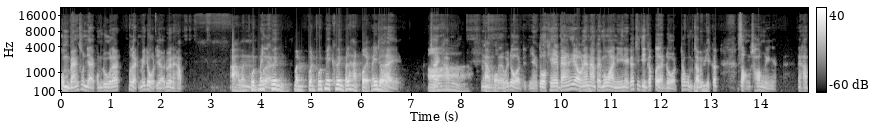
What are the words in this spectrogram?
กลุ่มแบงก์ส่วนใหญ่ผมดูแล้วเปิดไม่โดดเยอะด้วยนะครับ อ่า วันพุธไม่ขึ้น วันวันพุธไม่ขึ้นพฤหัสเปิดไม่โดดใช่ครับ ครับเปิดไว้โดดอย่างตัวเคแบงค์ที่เราแนะนำไปเมื่อวานนี้เนี่ยก็จริงๆก็เปิดโดด ถ้าผมจำไม่ผิดก็สองช่องเองนะครับ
